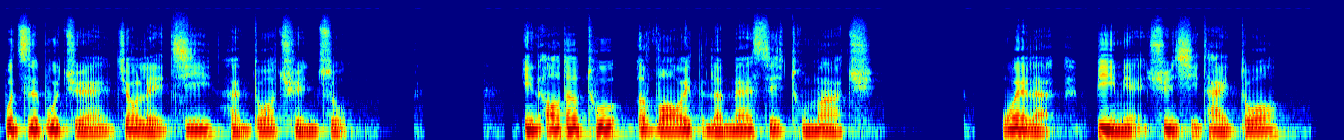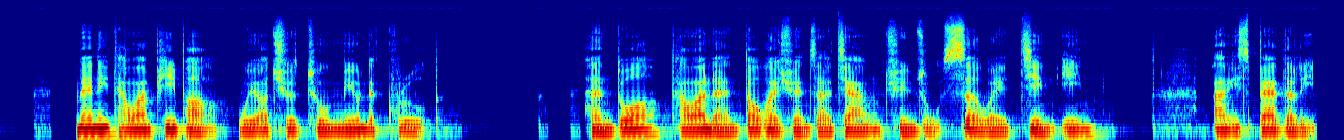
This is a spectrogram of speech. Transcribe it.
不知不觉就累积很多群组。 In order to avoid the message too much。为了避免讯息太多，many Taiwan people will choose to mute the group。很多台湾人都会选择将群组设为静音。Unexpectedly，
